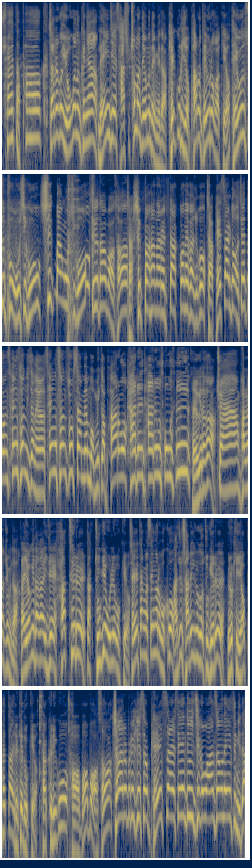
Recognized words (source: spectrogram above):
shut the fuck 자 그리고 요거는 그냥 레인지에 40초만 데우면 됩니다. 개꿀이죠. 바로 데우러 갈게요. 데운 스프 오시고 식빵 오시고 뜯어봐서 자 식빵 하나를 딱 꺼내가지고 자 배스알도 어쨌든 생선이잖아요. 생선 소스 하면 뭡니까? 바로 타르타르 소스. 자 여기다가 쫙 발라줍니다. 자 여기다가 이제 하트를 딱 두 개 올려볼게요. 자 일단 걸 생으로 먹고 아주 잘 익은 거 두 개를 이렇게 옆에 딱 이렇게 놓을게요. 자 그리고 접어버섯 자 여러분 이렇게 해서 배스알 샌드위치가 완성되었습니다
